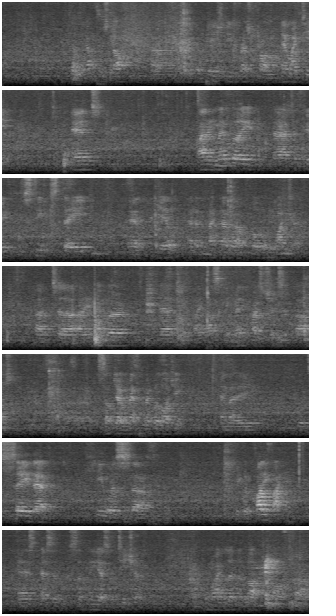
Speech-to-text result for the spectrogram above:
young postdoc, uh, a PhD fresh from MIT. And I remember that Steve stayed at Yale at a time, well, for one year. But uh, I remember that I asked him many questions about uh, the subject of mathematical logic, and I would say that he was, uh, he could qualify as, as a, certainly as a teacher, from whom I learned a lot of uh,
